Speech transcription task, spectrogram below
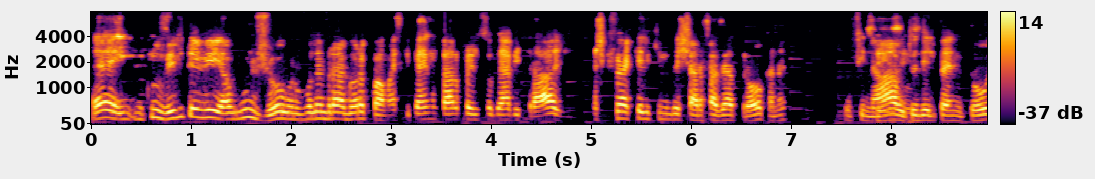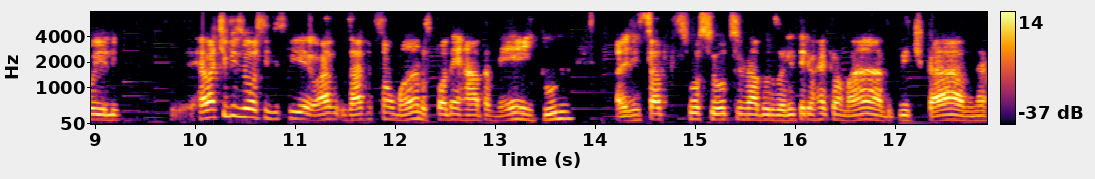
É, inclusive teve algum jogo, não vou lembrar agora qual, mas que perguntaram para ele sobre a arbitragem. Acho que foi aquele que não deixaram fazer a troca, né? No final sim, sim. e tudo, ele perguntou e ele relativizou, assim, disse que os árbitros são humanos, podem errar também e tudo. A gente sabe que se fosse outros treinadores ali, teriam reclamado, criticado, né?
